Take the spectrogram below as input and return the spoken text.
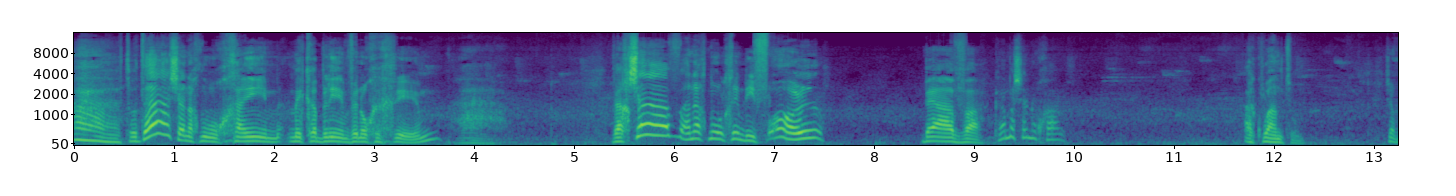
אה, תודה שאנחנו חיים, מקבלים ונוכחים. ועכשיו אנחנו הולכים לפעול באהבה, כמה שנוכל. הקוונטום. עכשיו,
